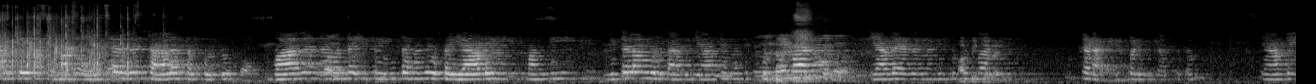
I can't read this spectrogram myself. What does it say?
అంటే మాకు మెంటల్గా చాలా సపోర్ట్ వాళ్ళ వల్ల ఇప్పుడు ఇంతమంది ఒక యాభై మంది వికలాంగులు కాదు యాభై మంది కుటుంబాలు యాభై యాభై మంది కుటుంబాలు ఇక్కడ ఇప్పటికి ప్రస్తుతం యాభై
